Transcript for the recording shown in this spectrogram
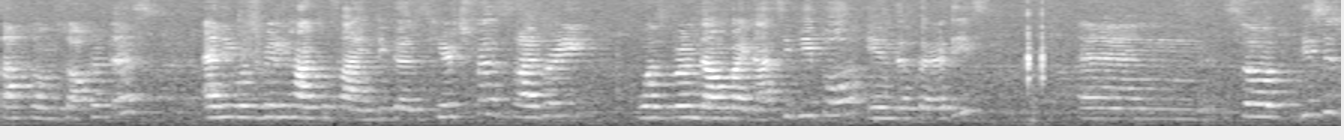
Sappho Socrates, and it was really hard to find because Hirschfeld's library was burned down by Nazi people in the 30s. And so this is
